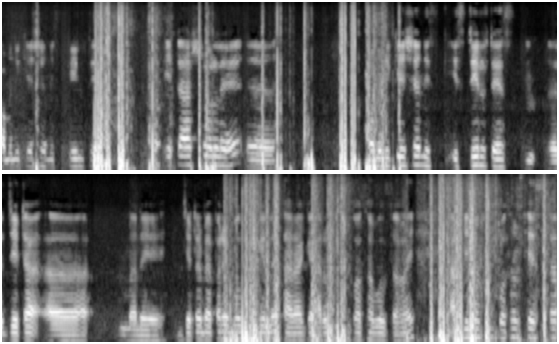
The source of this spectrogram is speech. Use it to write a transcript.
কমিউনিকেশন স্কিল টেস্ট এটা আসলে কমিউনিকেশন স্কিল টেস্ট যেটা মানে যেটার ব্যাপারে বলতে গেলে তার আগে আরও কিছু কথা বলতে হয়। আপনি যখন প্রথম টেস্টটা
